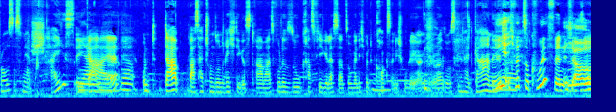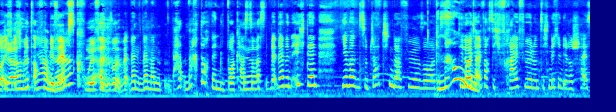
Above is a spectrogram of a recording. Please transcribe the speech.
Bro, es ist mir scheißegal. Ja. Und da war es halt schon so ein richtiges Drama. Es wurde so krass viel gelästert, so wenn ich mit Crocs in die Schule gegangen bin oder so. Es ging halt gar nicht. Wie, ich würde es so cool finden. Ich auch, so. Ich, ja. ich würde es auch Ja, von mir oder? selbst cool finden. So, wenn, wenn man, mach doch, wenn du Bock hast. Ja. So, was, wer, wer bin ich denn, jemanden zu judgen dafür? So, dass Genau. Die Leute einfach sich frei fühlen und sich nicht in ihre scheiß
